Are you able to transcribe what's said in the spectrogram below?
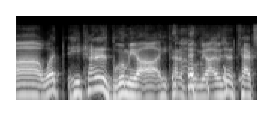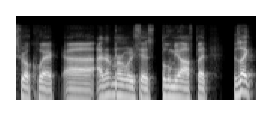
Uh, what he kind of just blew me off. He kind of blew me off. It was in a text real quick. Uh, I don't remember what he said. It blew me off, but it was like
